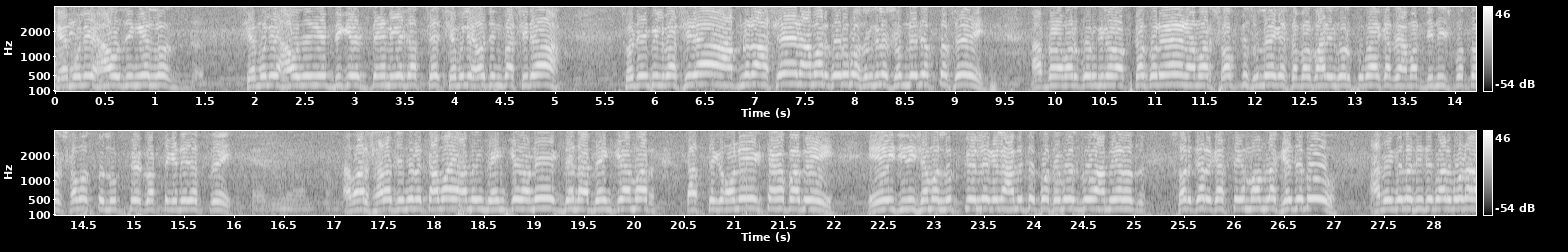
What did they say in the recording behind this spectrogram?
শ্যামলী হাউজিং এর লো- শ্যামলী হাউজিং এর দিকে নিয়ে যাচ্ছে শ্যামলী হাউজিং বাসীরা শনিবিলবাসীরা আপনারা আসেন, আমার গরু বাছুরগুলো সব নিয়ে যাচ্ছে। আপনারা আমার গরুগুলো রক্ষা করেন, আমার সব কিছু লেগে গেছে, আমার বাড়ি ঘর কুমায় কাছে, আমার জিনিসপত্র, সমস্ত লুট করে ঘর থেকে নিয়ে যাচ্ছে। আমার সারা জীবনের কামাই আমি ব্যাংকের অনেক দেনা, ব্যাংকে আমার কাছ থেকে অনেক টাকা পাবে। এই জিনিস আমার লুট করে গেলে আমি তো পথে বসবো, আমি আর সরকারের কাছ থেকে মামলা খেয়ে যাব, আমি এগুলো দিতে পারব না।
